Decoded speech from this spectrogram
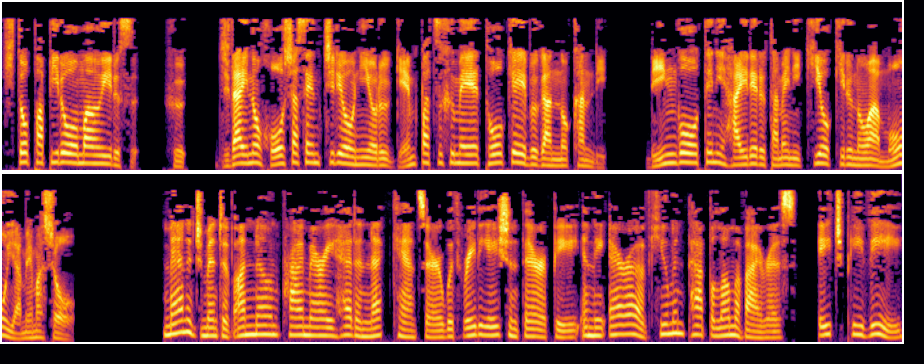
ヒトパピローマウイルス、不、時代の放射線治療による原発不明頭頸部癌の管理、リンゴを手に入れるために木を切るのはもうやめましょ Management of unknown primary head and neck cancer with radiation therapy in the era of human papillomavirus, HPV,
